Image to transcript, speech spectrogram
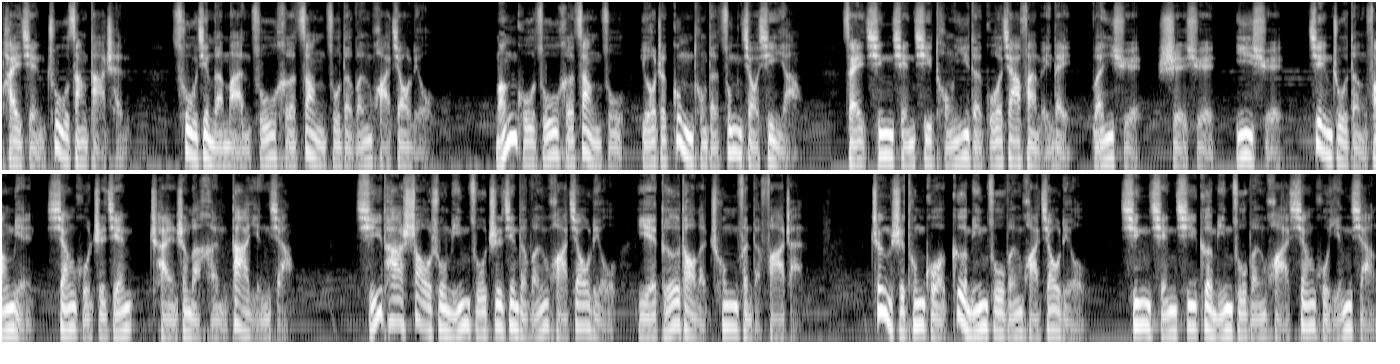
派遣驻藏大臣，促进了满族和藏族的文化交流。蒙古族和藏族有着共同的宗教信仰，在清前期统一的国家范围内，文学、史学、医学、建筑等方面相互之间产生了很大影响。其他少数民族之间的文化交流也得到了充分的发展。正是通过各民族文化交流，清前期各民族文化相互影响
